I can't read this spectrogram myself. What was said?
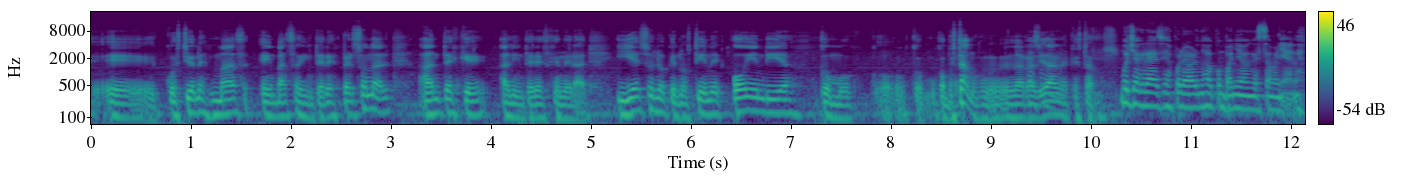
eh, cuestiones más en base al interés personal antes que al interés general. Y eso es lo que nos tiene hoy en día como, como, como estamos, en la realidad en la que estamos. Muchas gracias por habernos acompañado en esta mañana.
